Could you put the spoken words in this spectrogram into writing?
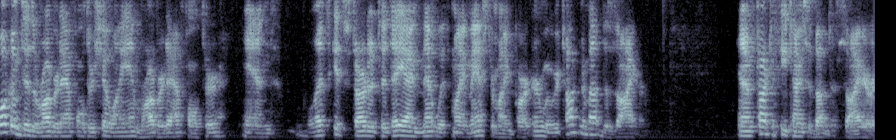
Welcome to the Robert Affolter Show. I am Robert Affolter, and let's get started. Today, I met with my mastermind partner. We were talking about desire. And I've talked a few times about desire,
